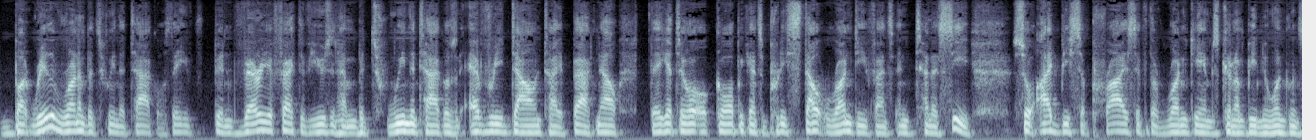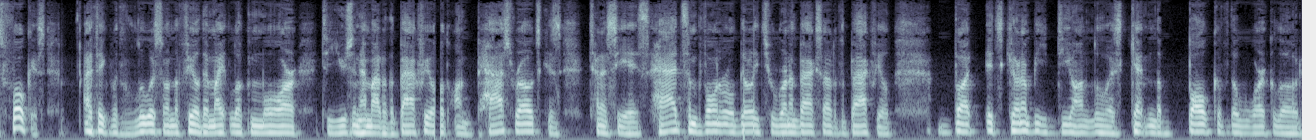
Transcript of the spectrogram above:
but really running between the tackles. They've been very effective using him between the tackles and every down type back. Now, they get to go, up against a pretty stout run defense in Tennessee. So I'd be surprised if the run game is going to be New England's focus. I think with Lewis on the field, they might look more to using him out of the backfield on pass routes because Tennessee has had some vulnerability to running backs out of the backfield. But it's going to be Dion Lewis getting the bulk of the workload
